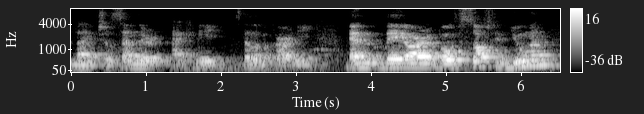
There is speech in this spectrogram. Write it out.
like Jil Sander, Acne, Stella McCartney and they are both soft and human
